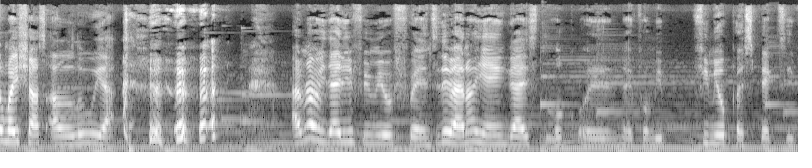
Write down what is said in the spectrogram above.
Somebody shouts hallelujah. I'm not with any female friends. Today we are not hearing guys talk uh, like from a female perspective.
